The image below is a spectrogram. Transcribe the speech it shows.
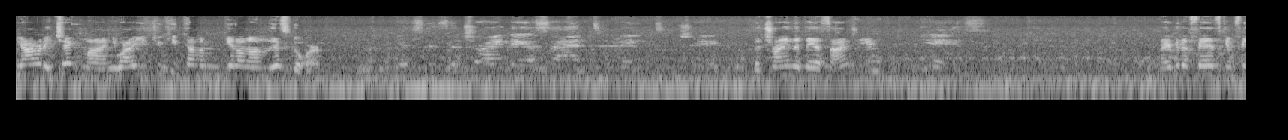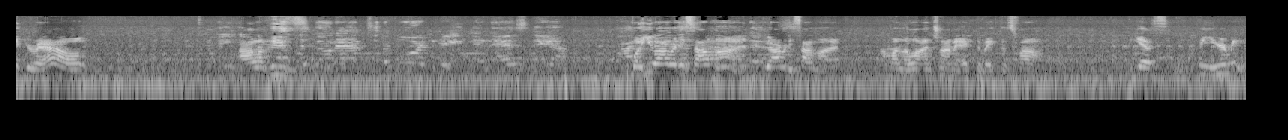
You already checked mine. Why do you, keep coming and get on, on this door? This is the train they assigned to me to check. The train that they assigned to you? Yes. Maybe the feds can figure out All of these- to Go down to the board meeting and ask them. Well, you already saw mine. us. You already saw mine. I'm on the line trying to activate this phone. Yes. Can you hear me?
